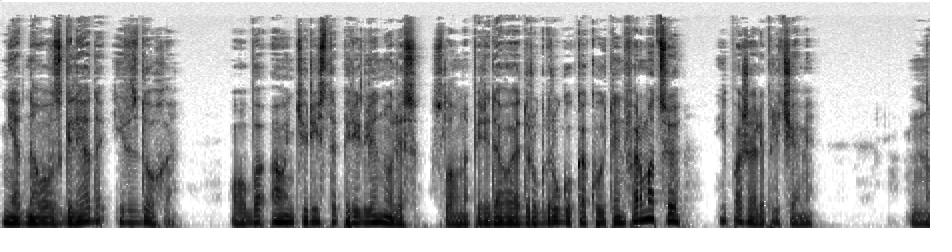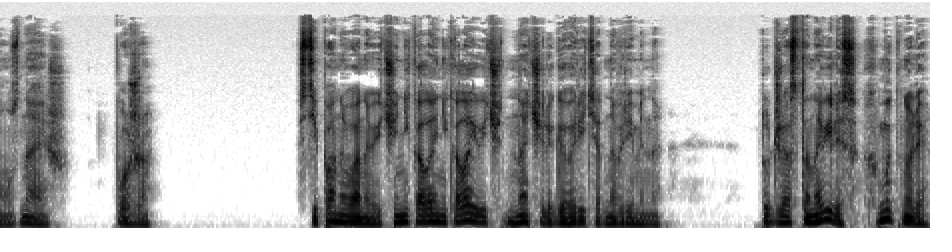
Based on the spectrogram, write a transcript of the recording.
ни одного взгляда и вздоха. Оба авантюриста переглянулись, словно передавая друг другу какую-то информацию, и пожали плечами. «Ну, знаешь, позже». Степан Иванович и Николай Николаевич начали говорить одновременно. Тут же остановились, хмыкнули,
